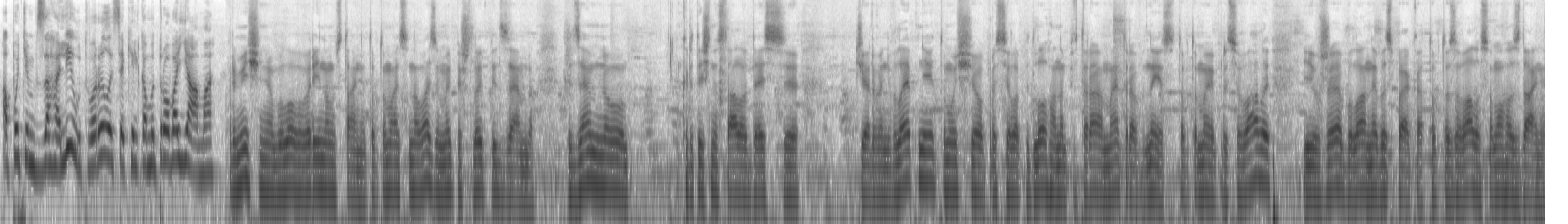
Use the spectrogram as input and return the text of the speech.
а потім взагалі утворилася кількаметрова яма. Приміщення було в аварійному стані, тобто мається на увазі, ми пішли під землю. Під землю критично стало десь е, червень в липні, тому що просіла підлога на півтора метра вниз. Тобто ми працювали і вже була небезпека, тобто завалу самого здання.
